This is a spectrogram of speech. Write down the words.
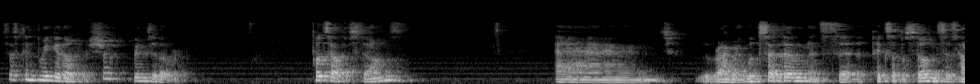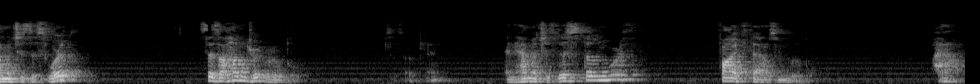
He says, can bring it over. Sure, brings it over. Puts out the stones, and the rabbi looks at them and say, picks up a stone and says, how much is this worth? says a hundred ruble. He says, okay. And how much is this stone worth? Five thousand ruble. Wow.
